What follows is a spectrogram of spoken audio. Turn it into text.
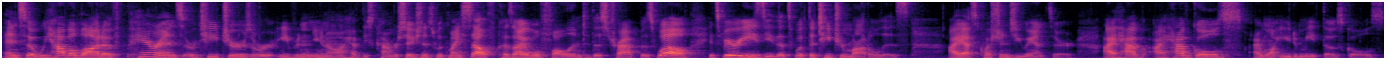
And so we have a lot of parents or teachers, or even, you know, I have these conversations with myself because I will fall into this trap as well. It's very easy. That's what the teacher model is. I ask questions, you answer. I have I have goals. I want you to meet those goals.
